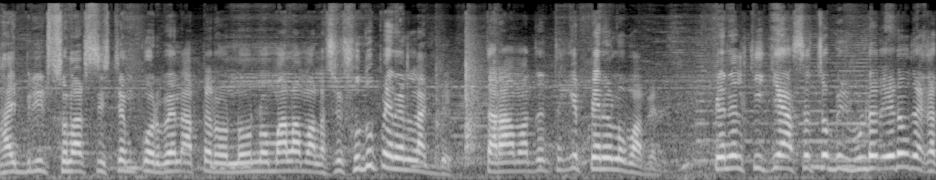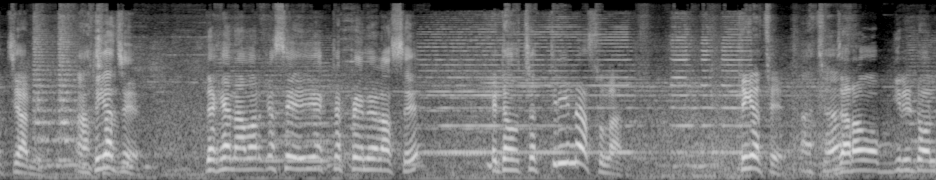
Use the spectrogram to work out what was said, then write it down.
হাইব্রিড সোলার সিস্টেম করবেন আপনার অন্য অন্য মালামাল আছে শুধু প্যানেল লাগবে। তারা আমাদের থেকে প্যানেলও পাবেন। প্যানেল কি কি আছে চব্বিশ ভোল্টের এটাও দেখাচ্ছি আমি। ঠিক আছে? দেখেন আমার কাছে এই একটা প্যানেল আছে। এটা হচ্ছে ত্রিনা সোলার ঠিক আছে? আচ্ছা। যারা অফ গ্রিড অন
